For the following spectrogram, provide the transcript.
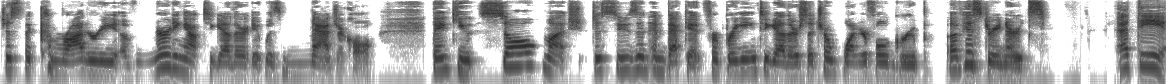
just the camaraderie of nerding out together. It was magical. Thank you so much to Susan and Beckett for bringing together such a wonderful group of history nerds. At the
